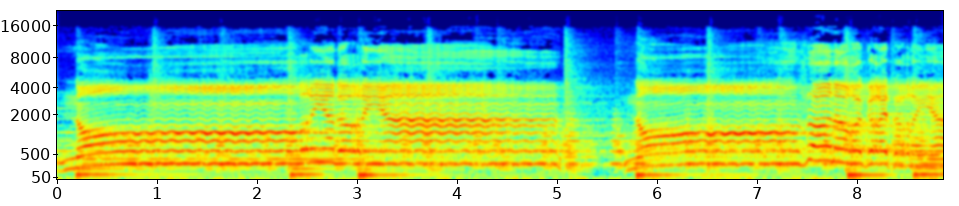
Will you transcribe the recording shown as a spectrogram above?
Non, rien de rien. Non, je ne regrette rien.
